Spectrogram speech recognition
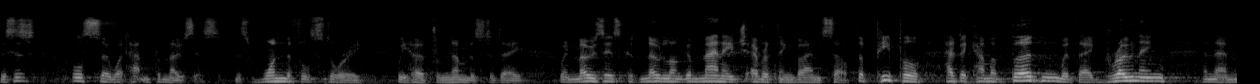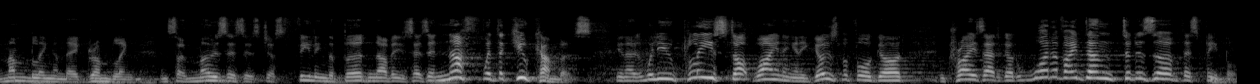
This is also what happened for Moses, this wonderful story we heard from Numbers today, when Moses could no longer manage everything by himself. The people had become a burden with their groaning and their mumbling and their grumbling. And so Moses is just feeling the burden of it. He says, Enough with the cucumbers. You know, will you please stop whining? And he goes before God and cries out to God, What have I done to deserve this people?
